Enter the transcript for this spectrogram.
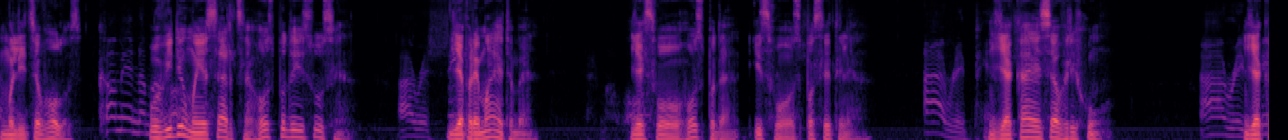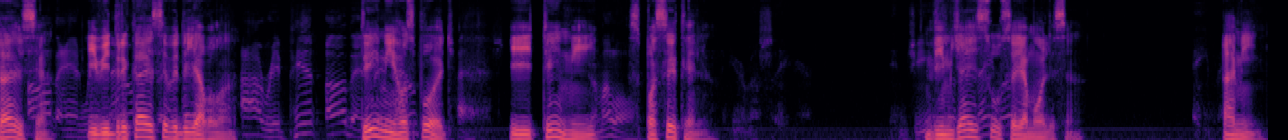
Моліться вголос. Увійди в моє серце, Господи Ісусе. Я приймаю тебе як свого Господа і свого Спасителя. Я каюся в гріху. Я каюся і відрікаюся від диявола. Ти мій Господь, і ти мій Спаситель. В ім'я Ісуса я молюся. Амінь.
